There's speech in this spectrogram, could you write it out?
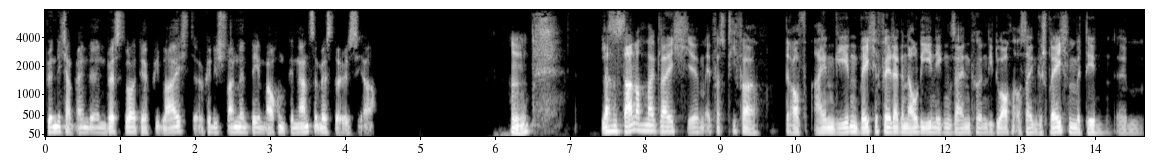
Bin ich am Ende Investor, der vielleicht für die spannenden Themen auch ein Finanzinvestor ist, ja. Hm. Lass uns da nochmal gleich ähm, etwas tiefer darauf eingehen, welche Felder genau diejenigen sein können, die du auch aus deinen Gesprächen mit den ähm,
